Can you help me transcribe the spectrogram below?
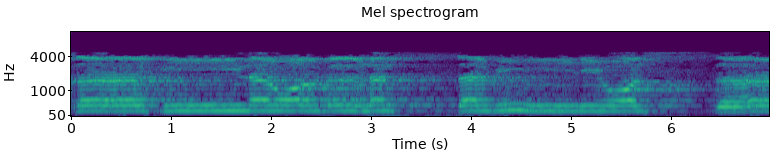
والمساكين وابن السبيل والسائلين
